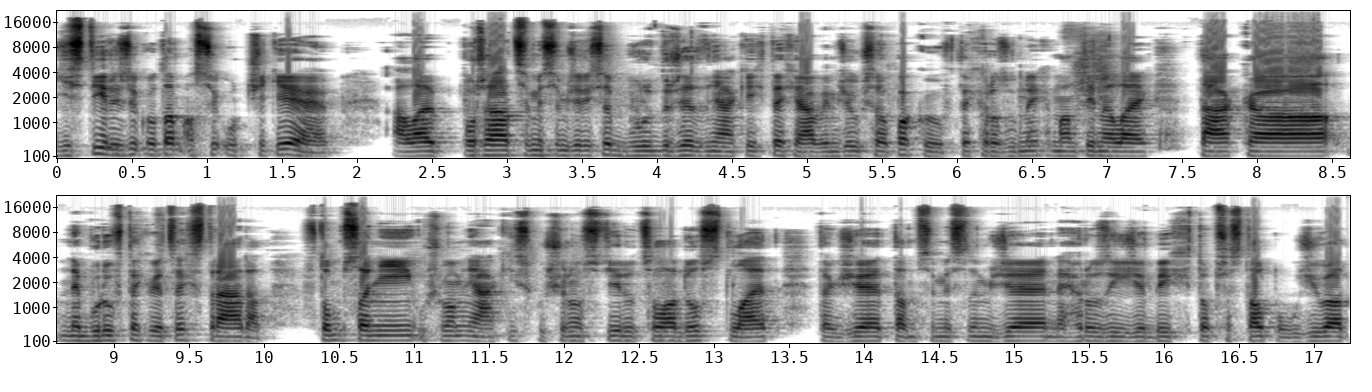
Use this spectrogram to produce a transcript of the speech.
jistý riziko tam asi určitě je ale pořád si myslím, že když se budu držet v nějakých těch, já vím, že už se opakuju, v těch rozumných mantinelech, tak nebudu v těch věcech strádat. V tom psaní už mám nějaké zkušenosti docela dost let, takže tam si myslím, že nehrozí, že bych to přestal používat.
